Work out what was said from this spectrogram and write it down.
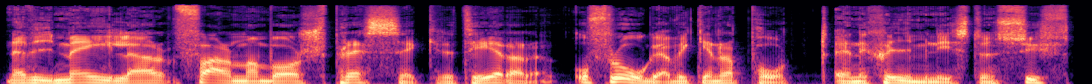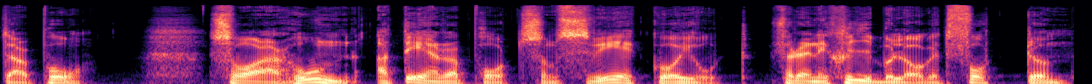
När vi mejlar Farmanbars pressekreterare och frågar vilken rapport energiministern syftar på svarar hon att det är en rapport som Sweco har gjort för energibolaget Fortum.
